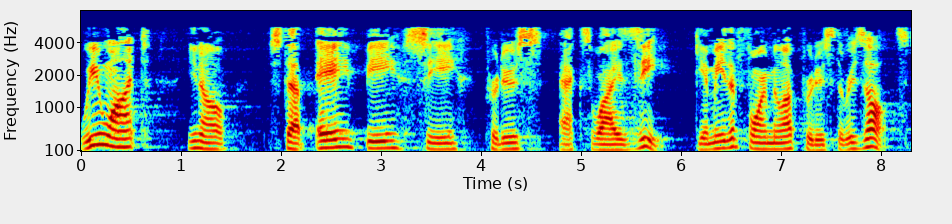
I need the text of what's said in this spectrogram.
We want, you know, step A, B, C, produce X, Y, Z. Give me the formula, produce the results.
